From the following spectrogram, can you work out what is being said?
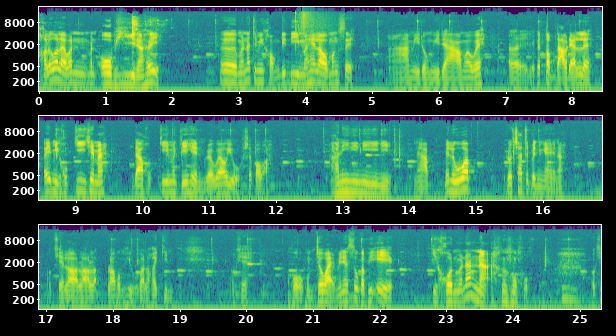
เขาเรียกว่าอะไรมันมัน OP นะเฮ้ย เออ มันน่าจะมีของดีๆ มาให้เรามั่งสิอ่า มีดวงมีดาวมาเว้ย เอ้ยเดี๋ยวก็ตบดาวแดนเลย เอ้ย มีคุกกี้ใช่ไหม ดาวคุกกี้เมื่อกี้เห็นแววๆอยู่ใช่ปะวะ อ่านี่นี่นี่นี่นี่นะครับ ไม่รู้ว่ารสชาติจะเป็นยังไงนะ โอเค รอรอรอผมหิวก่อนแล้วค่อยกิน โอเค โอ้โห ผมจะไหวไหมเนี่ยสู้กับพี่เอก กี่คนวะนั่นน่ะ โอ้โห โอเค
